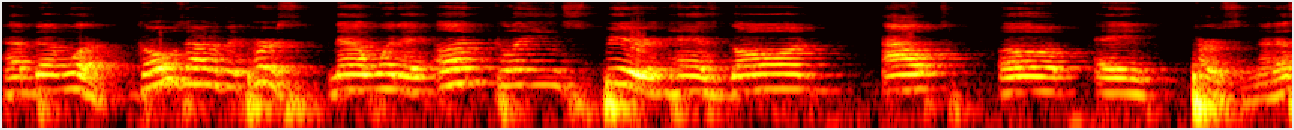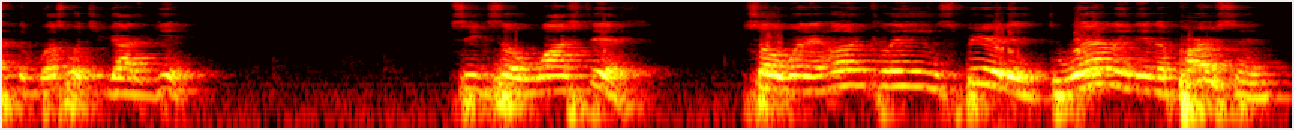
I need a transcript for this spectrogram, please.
have done what? goes out of a person, Now, when an unclean spirit has gone out of a person. Now, that's, the, that's what you got to get. See, so watch this. So, when an unclean spirit is dwelling in a person,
